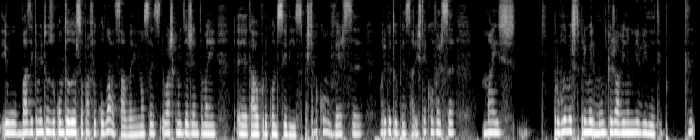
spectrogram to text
eu basicamente uso o computador só para a faculdade, sabem? Não sei se. Eu acho que muita gente também uh, acaba por acontecer isso. Isto é uma conversa. Agora que eu estou a pensar, isto é a conversa mais. Problemas de primeiro mundo que eu já vi na minha vida. Tipo, que.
